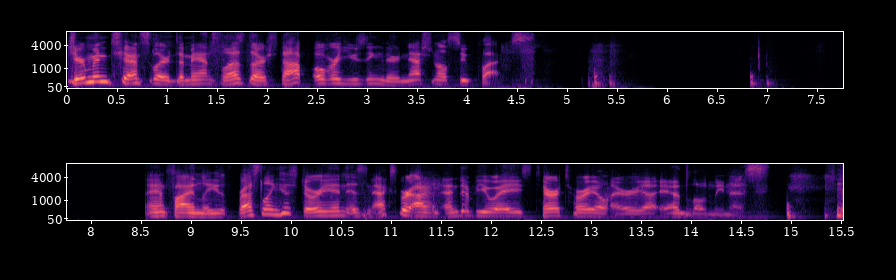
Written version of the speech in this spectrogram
German Chancellor demands Lesnar stop overusing their national suplex. And finally, wrestling historian is an expert on NWA's territorial area and loneliness. All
